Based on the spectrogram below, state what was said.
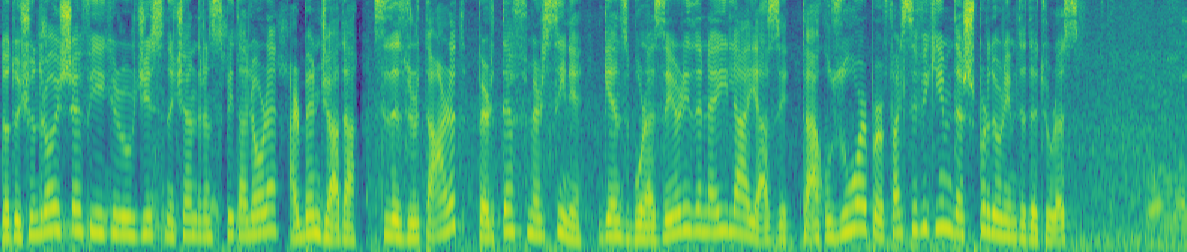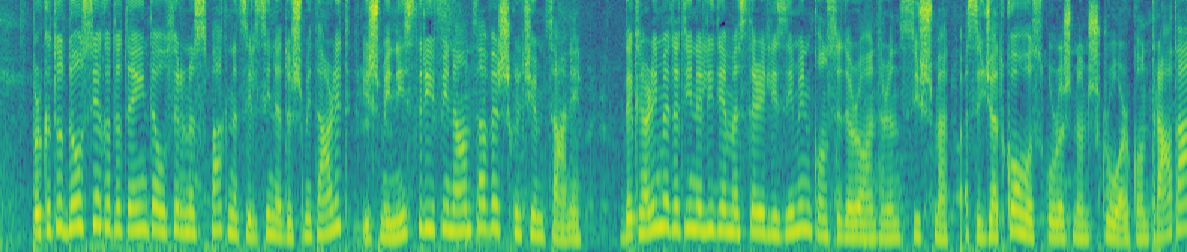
do të qëndrojë shefi i kirurgjisë në Qendrën Spitalore, Arben Gjata, si dhe zyrtarët Pertef Mersini, Genc Burazeri dhe Naila Ajazi, të akuzuar për falsifikim dhe shpërdorim të detyrës. Për këtë dosje këtë të enjte u thirr në SPAK në cilësinë e dëshmitarit, ish-ministri i Financave, Shkëlqim Cani. Deklarimet e tij në lidhje me sterilizimin konsiderohen të rëndësishme, pasi gjatë kohës kur është nënshkruar kontrata,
